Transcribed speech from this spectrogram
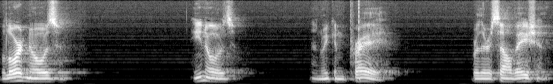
The Lord knows, He knows, and we can pray for their salvation.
